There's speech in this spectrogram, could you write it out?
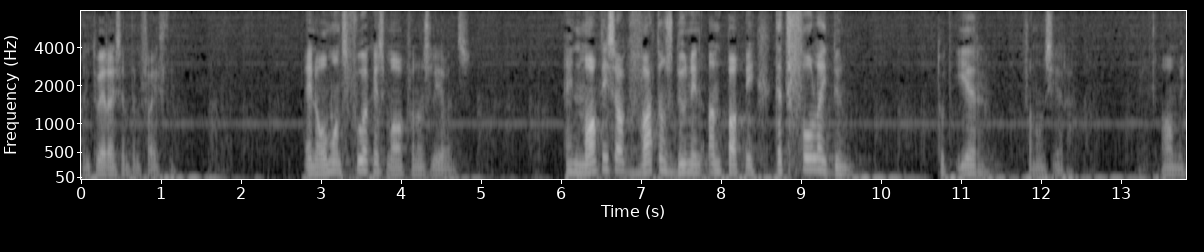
in 2015. En hom ons fokus maak van ons lewens. En maak nie saak wat ons doen en aanpak nie, dit voluit doen tot eer van ons Here. Amen.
